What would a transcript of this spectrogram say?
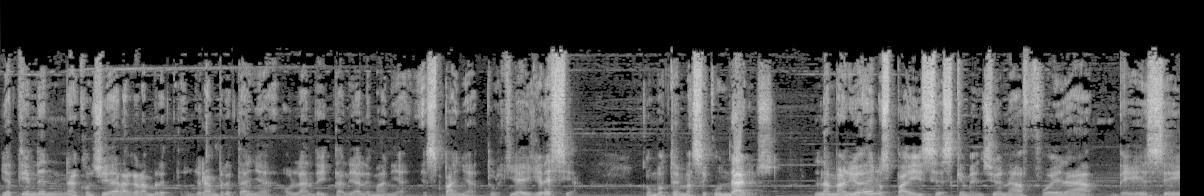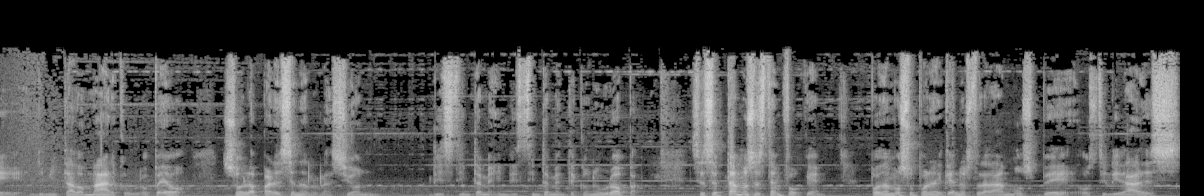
y atienden a considerar a Gran, Gran Bretaña, Holanda, Italia, Alemania, España, Turquía y Grecia como temas secundarios. La mayoría de los países que menciona fuera de ese limitado marco europeo solo aparecen en relación indistintamente con Europa. Si aceptamos este enfoque, podemos suponer que Nostradamus ve hostilidades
